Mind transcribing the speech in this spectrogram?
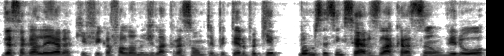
dessa galera que fica falando de lacração o tempo inteiro, porque, vamos ser sinceros, lacração virou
